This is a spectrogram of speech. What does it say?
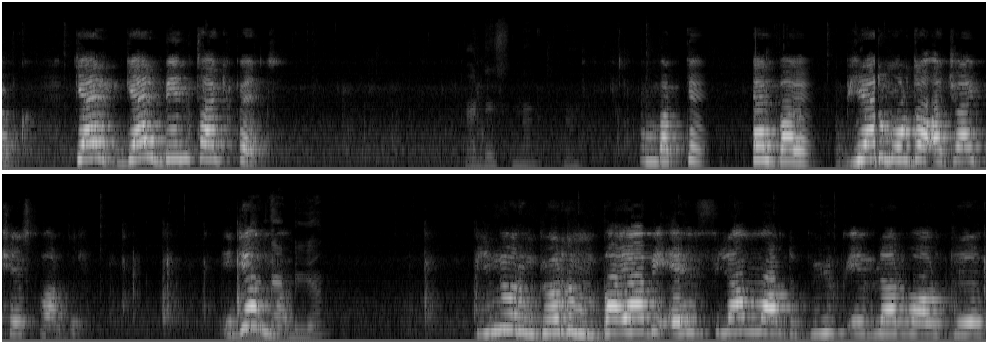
Yok. Gel gel beni takip et. Neredesin lan? Ha. Bak gel. Gel bak. Bir yerim orada acayip chest vardır. Ediyor Nereden musun? biliyorsun? Bilmiyorum gördüm. Bayağı bir ev falan vardı. Büyük evler vardı.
